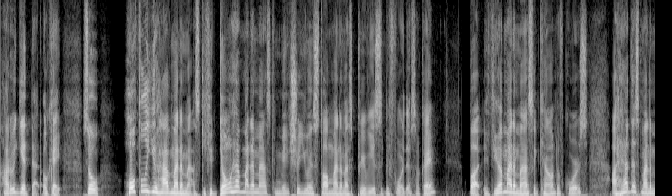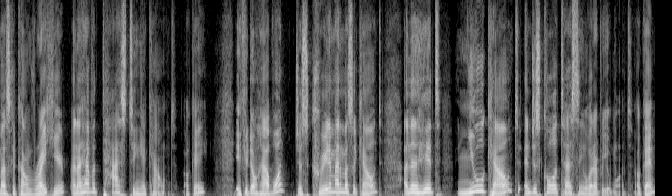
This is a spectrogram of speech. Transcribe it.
How do we get that? Okay, so hopefully you have MetaMask. If you don't have MetaMask, make sure you install MetaMask previously before this, okay? But if you have MetaMask account, of course, I have this MetaMask account right here, and I have a testing account, okay? If you don't have one, just create a MetaMask account, and then hit new account, and just call it testing whatever you want, okay?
